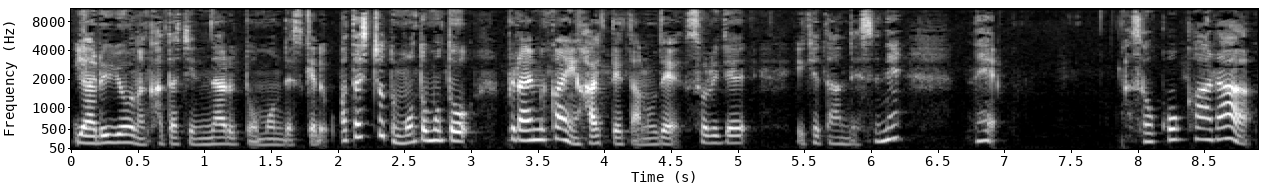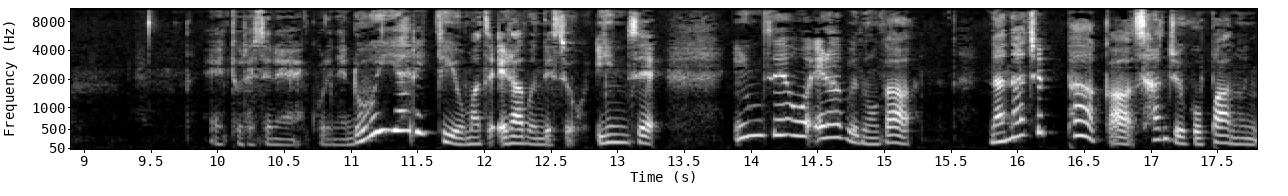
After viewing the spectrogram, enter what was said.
やるような形になると思うんですけど、私ちょっともともとプライム会員入ってたので、それでいけたんですね。で、そこから、えっとですね、これね、ロイヤリティをまず選ぶんですよ。印税。印税を選ぶのが70%か35%の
